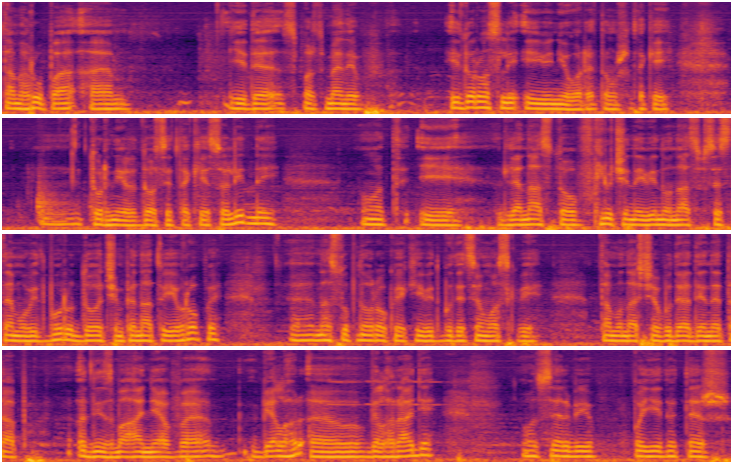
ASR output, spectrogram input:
Там група е, їде спортсменів і дорослі, і юніори, тому що такий турнір досить такий солідний. От, і для нас то включений він у нас в систему відбору до чемпіонату Європи е, наступного року, який відбудеться в Москві. Там у нас ще буде один етап, одні змагання в, Білгор- е, в Білграді. В Сербію поїдуть теж,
